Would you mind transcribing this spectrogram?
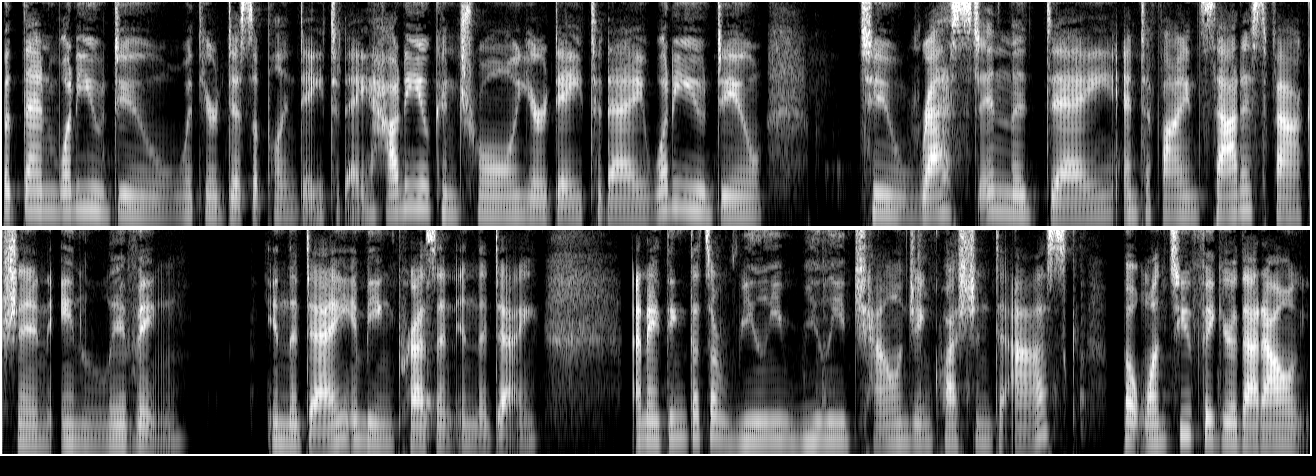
But then what do you do with your discipline day to day? How do you control your day to day? What do you do to rest in the day and to find satisfaction in living in the day and being present in the day? And I think that's a really, really challenging question to ask. But once you figure that out,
